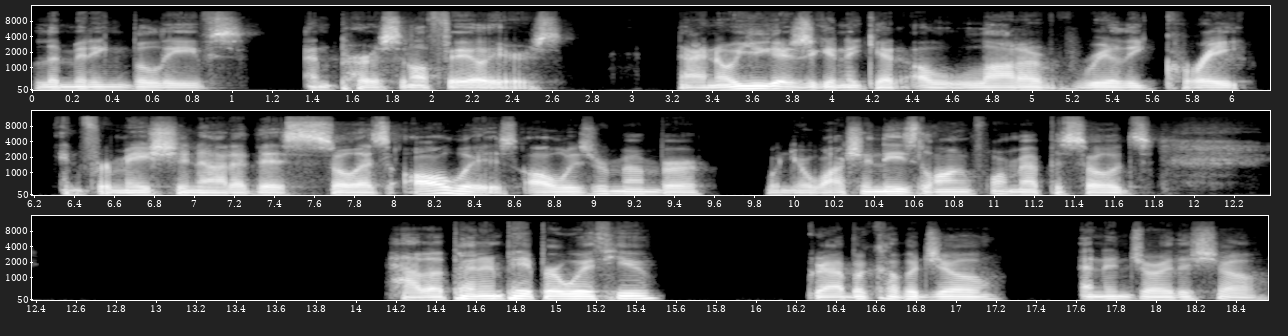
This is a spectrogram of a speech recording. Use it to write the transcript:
limiting beliefs, and personal failures. Now, I know you guys are going to get a lot of really great information out of this. So, as always, always remember when you're watching these long form episodes, have a pen and paper with you, grab a cup of Joe, and enjoy the show.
